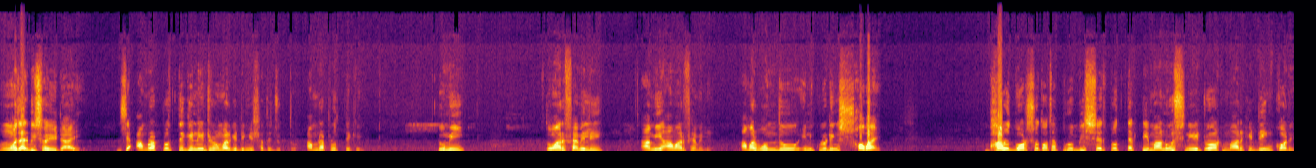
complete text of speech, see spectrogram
মজার বিষয় এটাই যে আমরা প্রত্যেকে নেটওয়ার্ক মার্কেটিংয়ের সাথে যুক্ত, আমরা প্রত্যেকেই। তুমি, তোমার ফ্যামিলি আমি, আমার ফ্যামিলি আমার বন্ধু ইনক্লুডিং সবাই। ভারতবর্ষ তথা পুরো বিশ্বের প্রত্যেকটি মানুষ নেটওয়ার্ক মার্কেটিং করে।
